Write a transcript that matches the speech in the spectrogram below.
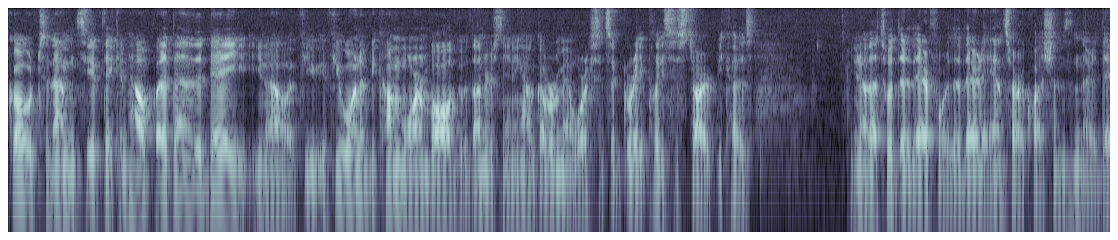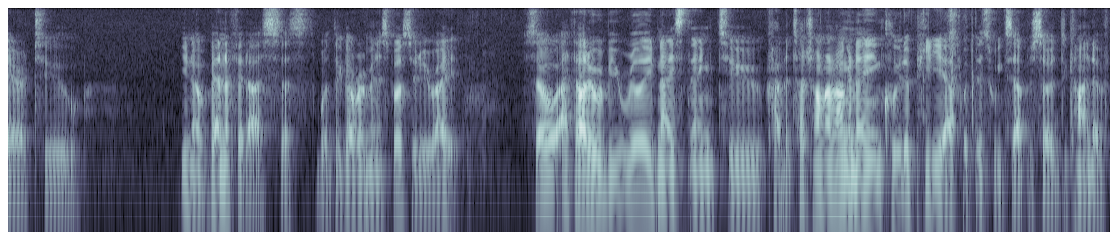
go to them and see if they can help. But at the end of the day, you know, if you if you want to become more involved with understanding how government works, it's a great place to start because you know, that's what they're there for. They're there to answer our questions and they're there to you know, benefit us. That's what the government is supposed to do, right? So I thought it would be a really nice thing to kind of touch on, and I'm going to include a PDF with this week's episode to kind of,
